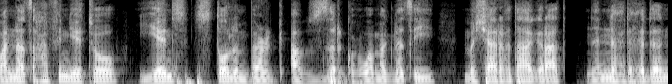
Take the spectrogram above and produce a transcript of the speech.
ዋና ጸሓፊ ኔቶ ዬንስ ስቶልንበርግ ኣብ ዝዘርግሕዎ መግለጺ፣ መሻርኽቲ ሃገራት ነንሕድሕደን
